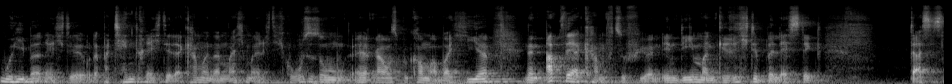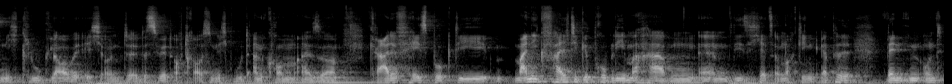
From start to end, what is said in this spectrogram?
Urheberrechte oder Patentrechte, da kann man dann manchmal richtig große Summen äh, rausbekommen, aber hier einen Abwehrkampf zu führen, indem man Gerichte belästigt, das ist nicht klug, glaube ich, und äh, das wird auch draußen nicht gut ankommen. Also gerade Facebook, die mannigfaltige Probleme haben, ähm, die sich jetzt auch noch gegen Apple wenden und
